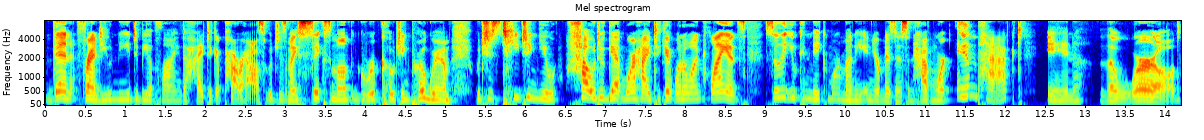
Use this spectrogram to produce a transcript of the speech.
then, friend, you need to be applying to High Ticket Powerhouse, which is my six month group coaching program, which is teaching you how to get more high ticket one on one clients so that you can make more money in your business and have more impact in the world.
